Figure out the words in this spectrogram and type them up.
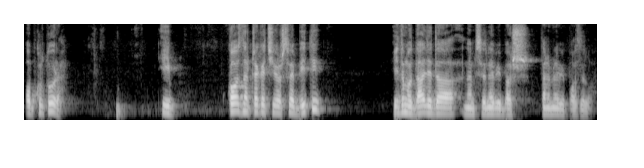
pop kultura. I ko zna čega će još sve biti, idemo dalje da nam se ne bi baš, da nam ne bi pozlilo.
